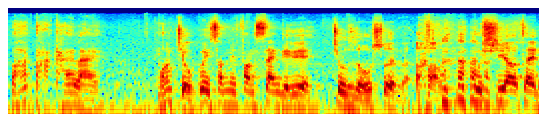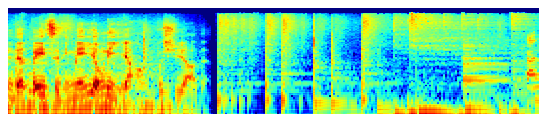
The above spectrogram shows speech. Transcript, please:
把它打开来。往酒柜上面放三个月就柔顺了啊，不需要在你的杯子里面用力摇，不需要的。干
